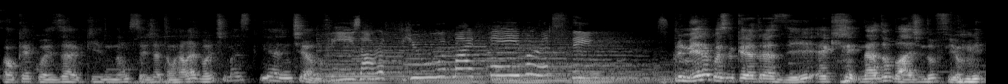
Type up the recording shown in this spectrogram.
qualquer coisa que não seja tão relevante, mas que a gente ama. These are a few of my favorite things. Primeira coisa que eu queria trazer é que na dublagem do filme,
